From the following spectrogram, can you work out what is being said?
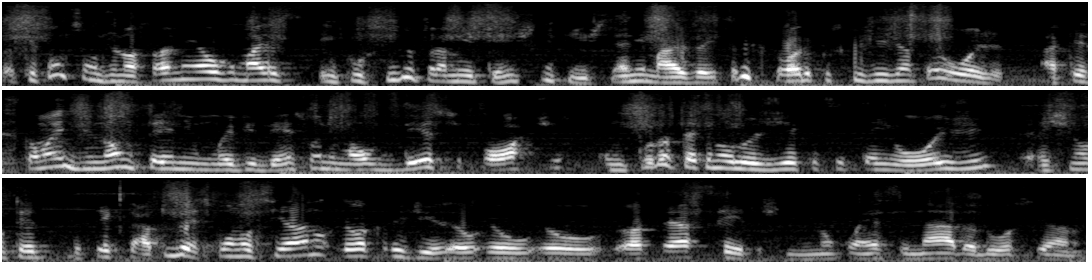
A questão de ser um dinossauro nem é algo mais impossível para mim, porque a gente, enfim, a gente tem animais aí pré-históricos que vivem até hoje. A questão é de não ter nenhuma evidência, um animal desse porte, com toda a tecnologia que se tem hoje, a gente não ter detectado. Tudo bem, se for no oceano, eu acredito, eu, eu, eu, eu até aceito, a gente não conhece nada do oceano.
